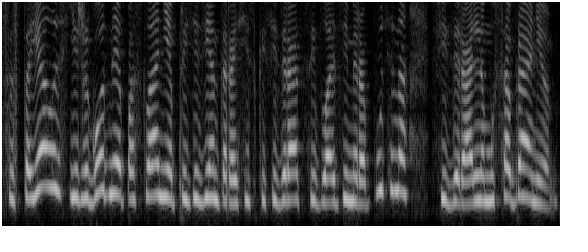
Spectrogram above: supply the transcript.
Состоялось ежегодное послание президента Российской Федерации Владимира Путина Федеральному собранию.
